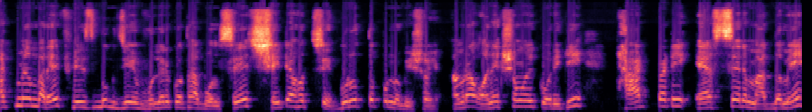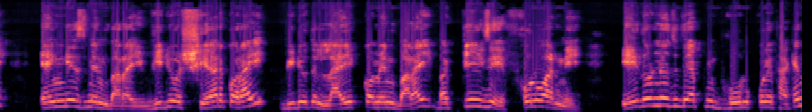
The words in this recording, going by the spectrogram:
আট নম্বরে ফেসবুক যে ভুলের কথা বলছে, সেটা হচ্ছে গুরুত্বপূর্ণ বিষয়। আমরা অনেক সময় করি কি থার্ড পার্টি অ্যাপস এর মাধ্যমে এঙ্গেজমেন্ট বাড়াই ভিডিও শেয়ার করাই ভিডিওতে লাইক কমেন্ট বাড়াই বা পেজে ফলোয়ার নেই। এই ধরনের যদি আপনি ভুল করে থাকেন,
